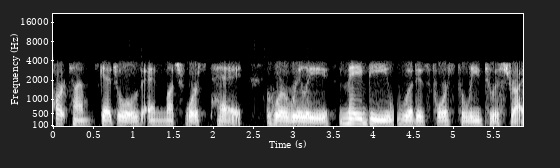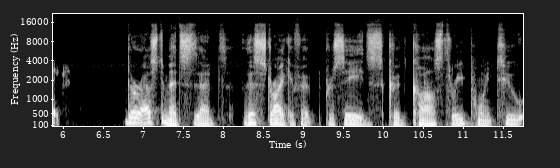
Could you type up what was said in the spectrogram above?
part time schedules and much worse pay who are really maybe what is forced to lead to a strike. There are estimates that this strike, if it proceeds, could cost $3.2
